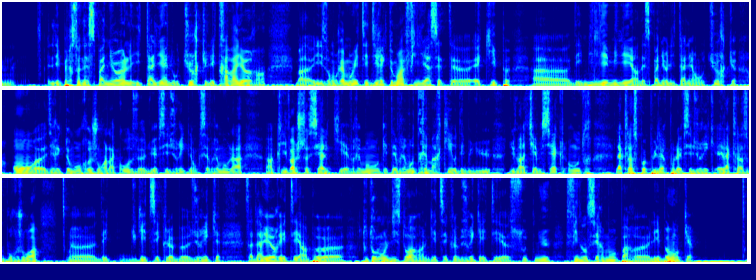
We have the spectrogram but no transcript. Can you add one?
les personnes espagnoles, italiennes ou turques, les travailleurs, hein, bah, ils ont vraiment été directement affiliés à cette euh, équipe. Euh, des milliers, milliers hein, d'Espagnols, Italiens ou Turcs ont euh, directement rejoint la cause du FC Zurich. Donc c'est vraiment là un clivage social qui, qui était vraiment très marqué au début du XXe siècle entre la classe populaire pour le FC Zurich et la classe bourgeoise euh, du Getse Club Zurich. Ça a d'ailleurs été un peu euh, tout au long de l'histoire. Hein, le Getse Club Zurich a été euh, soutenu financièrement par les banques.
